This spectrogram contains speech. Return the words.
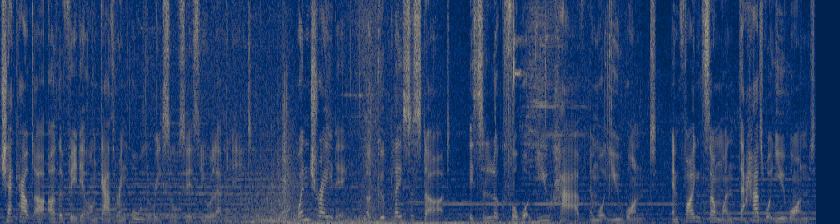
check out our other video on gathering all the resources you will ever need. When trading, a good place to start is to look for what you have and what you want, and find someone that has what you want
